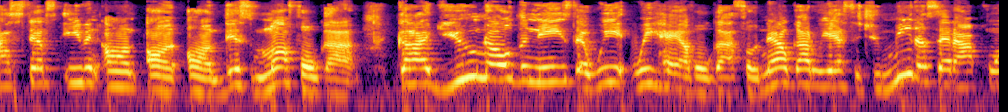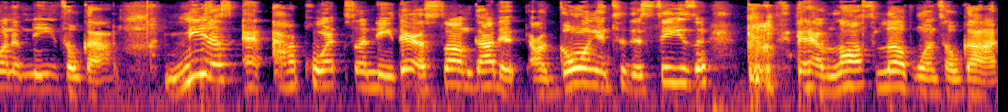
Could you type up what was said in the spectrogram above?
our steps even on on on this month, oh God. God, you know the needs that we we have, oh God. So now, God, we ask that you meet us at our point of needs, oh God. Meet us at our points of need. There are some, God, that are going into this season that have lost loved ones, oh God.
